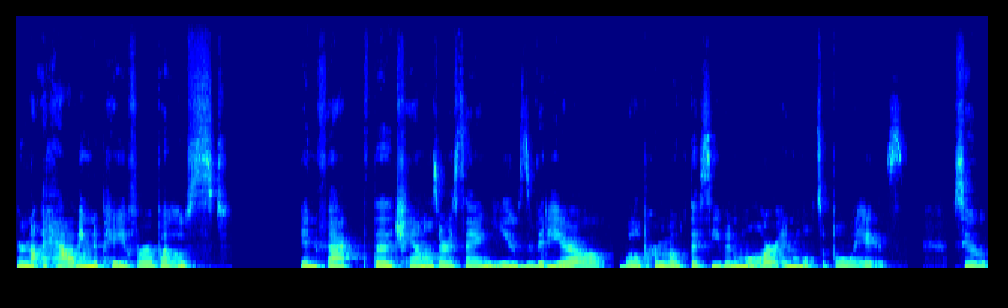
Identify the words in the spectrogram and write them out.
you're not having to pay for a post. In fact, the channels are saying use video will promote this even more in multiple ways. So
